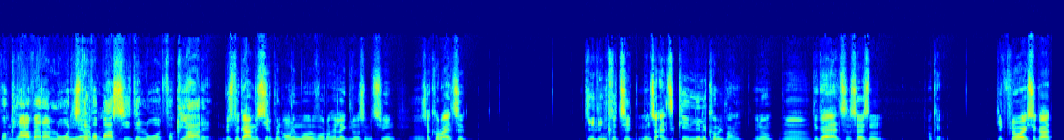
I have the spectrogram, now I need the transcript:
Forklar, hvad der er lort, i Ja, stedet for bare at sige det lort. Forklar Ja. det. hvis du gerne vil sige det på en ordentlig måde, hvor du heller ikke lyder som et svin, Mm. så kan du altid give din kritik, men så altid give et lille kompliment, you know? Ja. Det gør jeg altid. Så er jeg sådan, okay, dit flow er ikke så godt,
